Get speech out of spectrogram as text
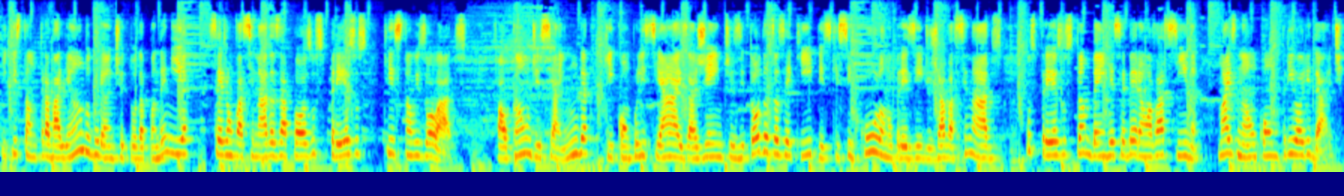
e que estão trabalhando durante toda a pandemia sejam vacinadas após os presos que estão isolados. Falcão disse ainda que, com policiais, agentes e todas as equipes que circulam no presídio já vacinados, os presos também receberão a vacina, mas não com prioridade.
